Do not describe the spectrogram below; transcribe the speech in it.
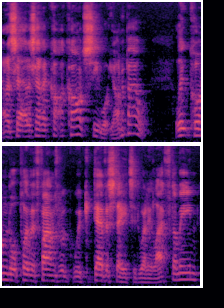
And I said, I said, I can't, I can't see what you're on about. Luke Cundle, Plymouth fans were, were devastated when he left. I mean,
